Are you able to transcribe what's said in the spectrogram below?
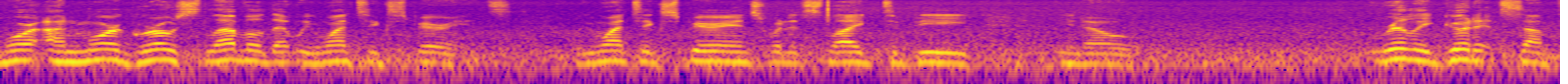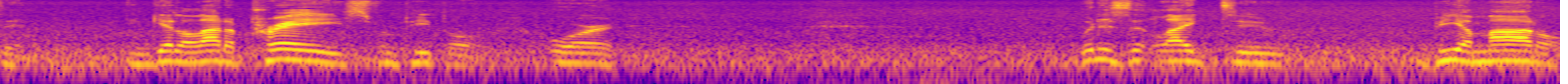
more on more gross level that we want to experience. We want to experience what it's like to be, you know, really good at something and get a lot of praise from people or what is it like to be a model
